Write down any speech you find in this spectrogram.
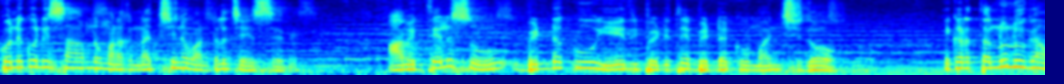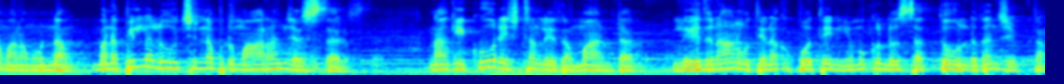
కొన్ని కొన్నిసార్లు మనకు నచ్చిన వంటలు చేసేది. ఆమెకు తెలుసు బిడ్డకు ఏది పెడితే బిడ్డకు మంచిదో. ఇక్కడ తల్లులుగా మనం ఉన్నాం. మన పిల్లలు చిన్నప్పుడు మారం చేస్తారు. నాకు ఈ కూర ఇష్టం లేదమ్మా అంటారు. లేదునా నువ్వు తినకపోతే నీ ఎముకల్లో సత్తు ఉండదని చెప్తాం.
